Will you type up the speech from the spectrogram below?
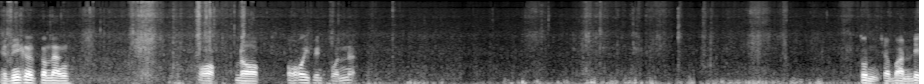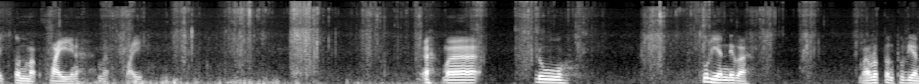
อันนี้ก็กำลังออกดอก โอ้ยเป็นผลนะ ต้นชาวบ้านเรียกต้นหมักไฟนะหมักไฟมาดูทุเรียนดีกว่า มาลดต้นทุเรียน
